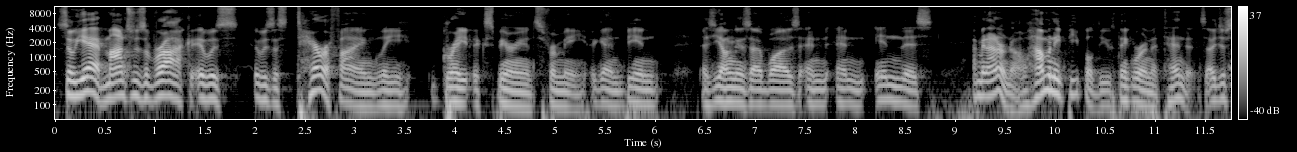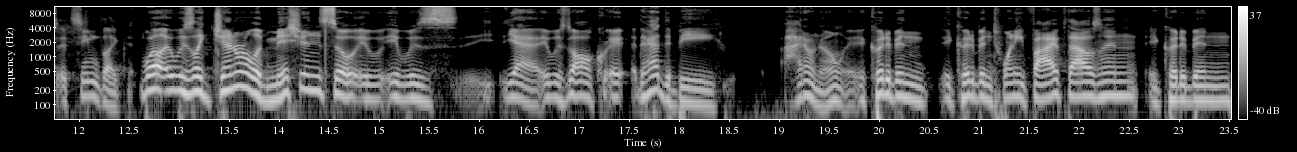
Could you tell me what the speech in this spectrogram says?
so yeah, Monsters of Rock. It was it was a terrifyingly great experience for me. Again, being as young as I was, and and in this. I mean, I don't know. How many people do you think were in attendance? I just, it seemed like Well, it was like general admission, so it it was yeah, it was all it, there had to be I don't know. It could have been it could have been 25,000, it could have been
